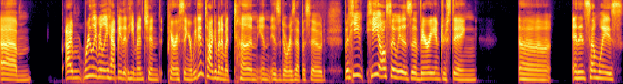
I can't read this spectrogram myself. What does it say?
Um, I'm really, really happy that he mentioned Paris Singer. We didn't talk about him a ton in Isadora's episode, but he he also is a very interesting, uh, and in some ways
